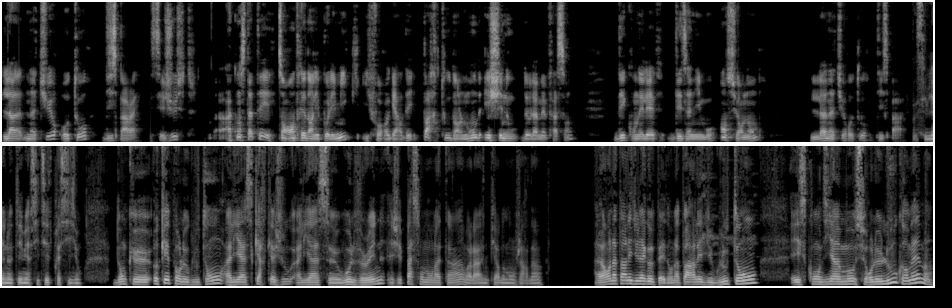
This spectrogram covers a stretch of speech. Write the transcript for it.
la nature autour disparaît. C'est juste à constater. Sans rentrer dans les polémiques, il faut regarder partout dans le monde et chez nous de la même façon. Dès qu'on élève des animaux en surnombre, la nature autour disparaît. C'est bien noté, merci de cette précision. Donc, euh, ok pour le glouton, alias Carcajou, alias euh, Wolverine, j'ai pas son nom latin, voilà, une pierre de mon jardin. Alors, on a parlé du lagopède, on a parlé du glouton, est-ce qu'on dit un mot sur le loup quand même?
